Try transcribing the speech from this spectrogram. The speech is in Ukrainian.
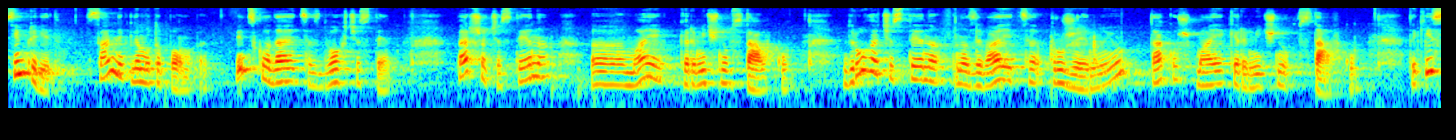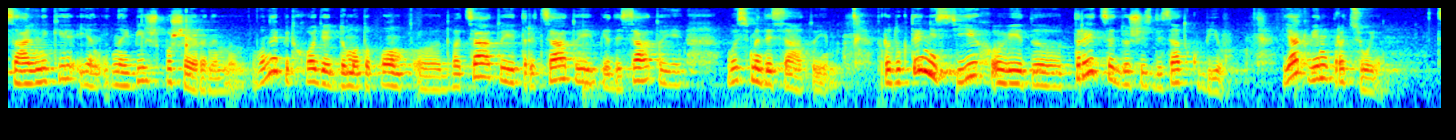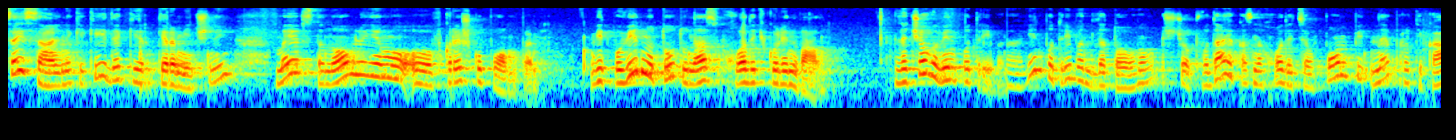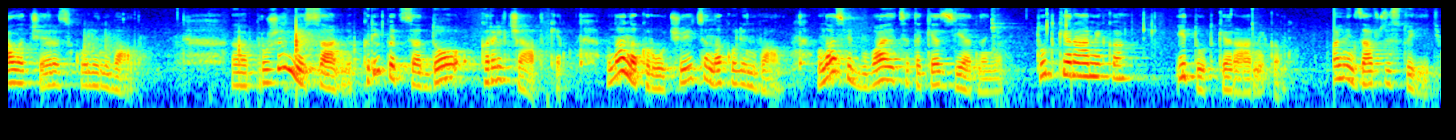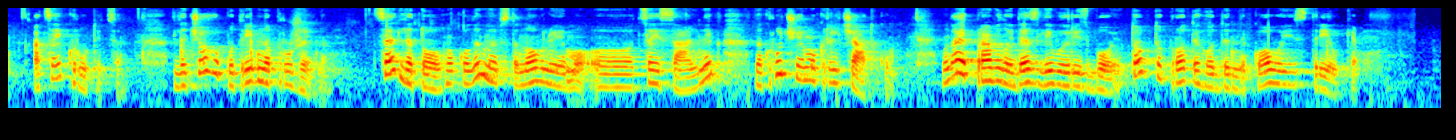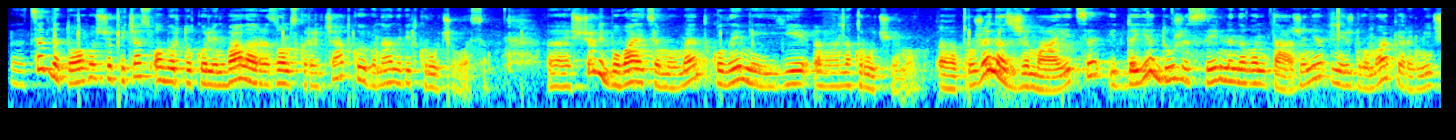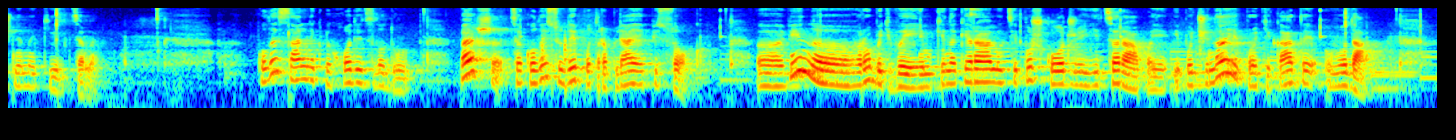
Всім привіт! Сальник для мотопомпи. Він складається з двох частин. Перша частина е, має керамічну вставку. Друга частина називається пружинною, також має керамічну вставку. Такі сальники є найбільш поширеними. Вони підходять до мотопомп е, 20, 30, 50, 80. Продуктивність їх від е, 30 до 60 кубів. Як він працює? Цей сальник, який йде керамічний, ми встановлюємо в кришку помпи. Відповідно, тут у нас входить колінвал. Для чого він потрібен? Він потрібен для того, щоб вода, яка знаходиться в помпі, не протікала через колінвал. Пружинний сальник кріпиться до крильчатки. Вона накручується на колінвал. У нас відбувається таке з'єднання. Тут кераміка і тут кераміка. Сальник завжди стоїть, а цей крутиться. Для чого потрібна пружина? Це для того, коли ми встановлюємо е, цей сальник, накручуємо крильчатку. Вона, як правило, йде з лівою різьбою, тобто проти годинникової стрілки. Е, Це для того, щоб під час оберту колінвала разом з крильчаткою вона не відкручувалася. Е, Що відбувається в момент, коли ми її накручуємо? Пружина зжимається і дає дуже сильне навантаження між двома керамічними кільцями. Коли сальник виходить з ладу, перше це коли сюди потрапляє пісок. Е, Він е, робить виїмки на кераміці, пошкоджує її, царапає і починає протікати вода.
